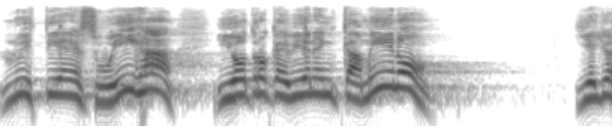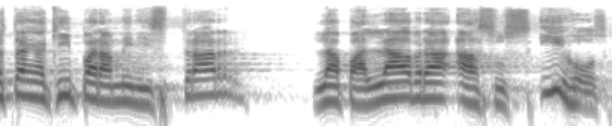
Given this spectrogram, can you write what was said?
Luis tiene su hija y otro que viene en camino. Y ellos están aquí para ministrar la palabra a sus hijos,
